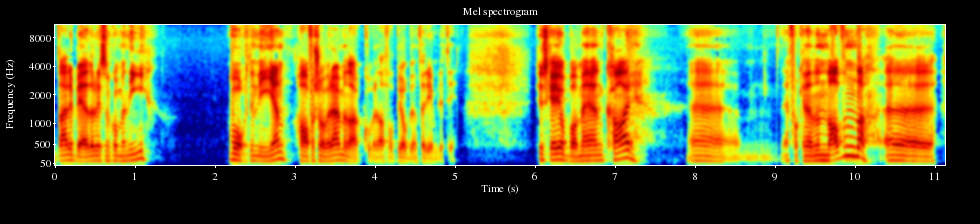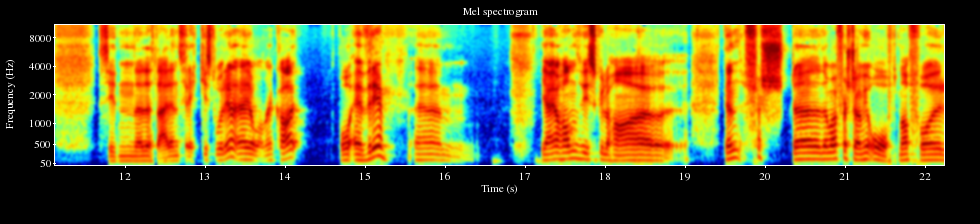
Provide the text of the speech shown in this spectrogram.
Da er det bedre å liksom komme ni Våkne ni igjen, ha forsover deg, men da kommer jeg iallfall på jobben for rimelig tid. Husker jeg jobba med en kar. Eh, jeg får ikke nevne navn, da, eh, siden dette er en frekk historie. Jeg jobba med en kar på Evry. Eh, jeg og han, vi skulle ha den første Det var første gang vi åpna for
